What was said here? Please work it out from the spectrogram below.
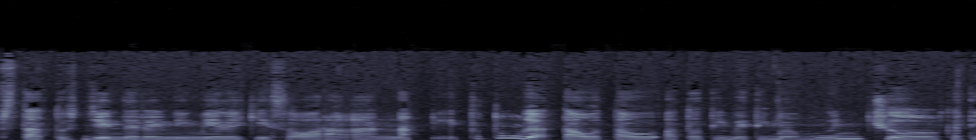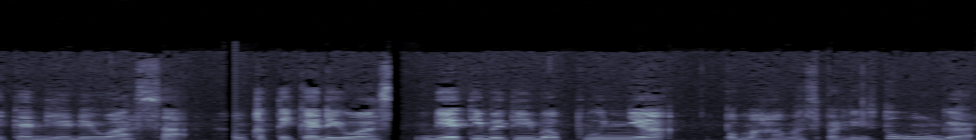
status gender yang dimiliki seorang anak itu tuh nggak tahu-tahu atau tiba-tiba muncul ketika dia dewasa. Ketika dewasa dia tiba-tiba punya pemahaman seperti itu enggak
